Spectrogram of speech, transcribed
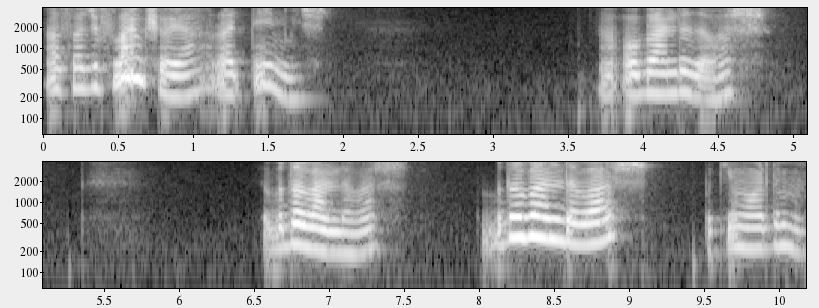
Ha sadece fly'mış o ya. Right değilmiş. O bende de var. Bu da bende var. Bu da bende var. Bakayım vardı mı?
